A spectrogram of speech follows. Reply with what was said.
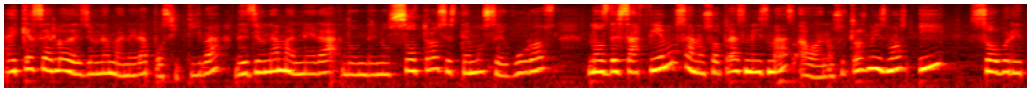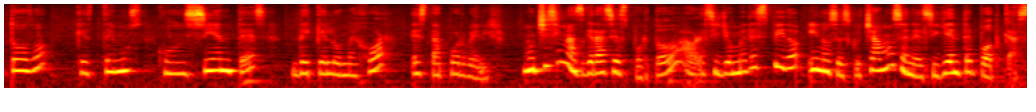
hay que hacerlo desde una manera positiva, desde una manera donde nosotros estemos seguros, nos desafiemos a nosotras mismas o a nosotros mismos y sobre todo que estemos conscientes de que lo mejor está por venir. Muchísimas gracias por todo. Ahora sí yo me despido y nos escuchamos en el siguiente podcast.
